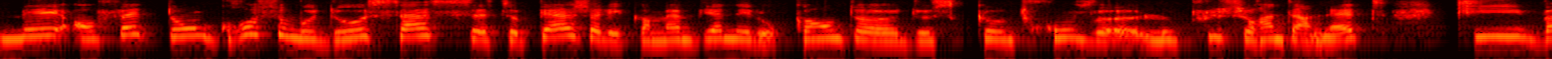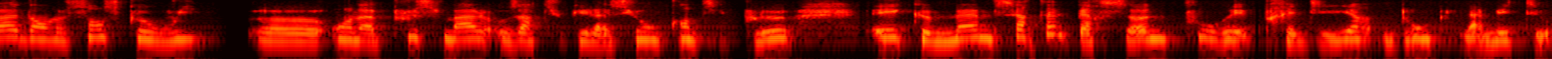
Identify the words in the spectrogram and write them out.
mais en fait, donc, grosso modo, ça, cette page, elle est quand même bien éloquente de ce qu'on trouve le plus sur Internet, qui va dans le sens que oui, euh, on a plus mal aux articulations quand il pleut et que même certaines personnes pourraient prédire donc la météo.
